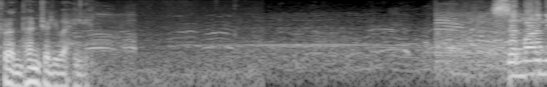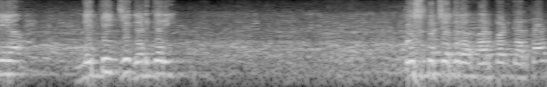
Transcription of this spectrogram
श्रद्धांजली वाहिली. सन्माननीय नितीनजी गडकरी पुष्पचक्र अर्पण करतात.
